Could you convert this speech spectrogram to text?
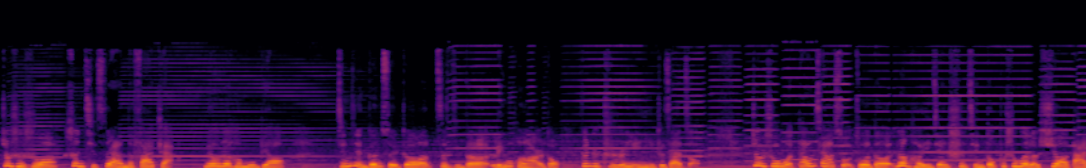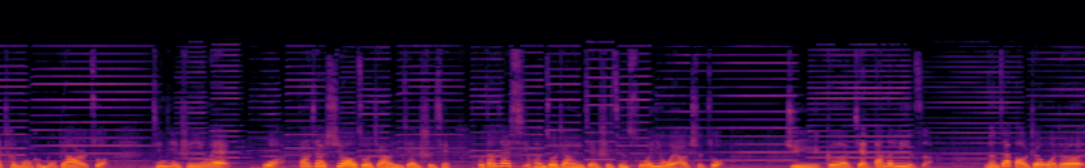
就是说顺其自然的发展，没有任何目标，仅仅跟随着自己的灵魂而动，跟着指引一直在走。就是说我当下所做的任何一件事情，都不是为了需要达成某个目标而做，仅仅是因为我当下需要做这样一件事情。我当下喜欢做这样一件事情，所以我要去做。举个简单的例子，能在保证我的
